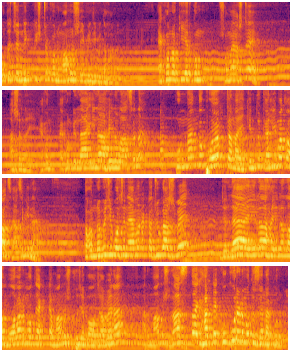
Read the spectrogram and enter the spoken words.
ওদের চেয়ে নিকৃষ্ট কোনো মানুষ এই পৃথিবীতে হবে না। এখনও কি এরকম সময় আসছে? আসে নাই। এখন এখন কি লা ইলাহা ইল্লাল্লাহ আছে না? পূর্ণাঙ্গ প্রয়োগটা নাই, কিন্তু কালিমা তো আছে আছে কি না? তখন নবীজি বলছেন, এমন একটা যুগ আসবে যে লা ইলাহা ইল্লাল্লাহ বলার মতো একটা মানুষ খুঁজে পাওয়া যাবে না। আর মানুষ রাস্তাঘাটে কুকুরের মতো জেনা করবে।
